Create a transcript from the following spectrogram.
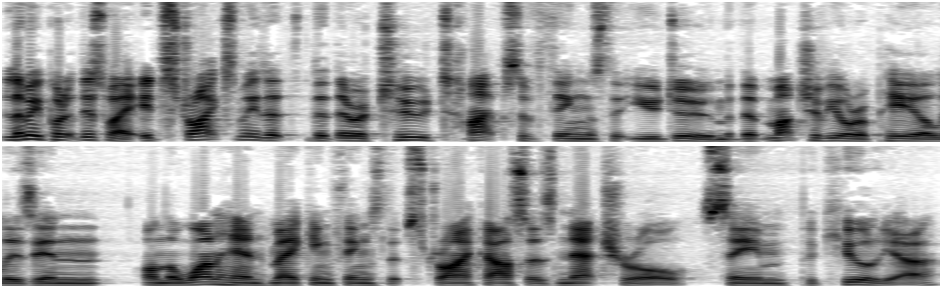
let me put it this way: it strikes me that that there are two types of things that you do. But that much of your appeal is in, on the one hand, making things that strike us as natural seem peculiar,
